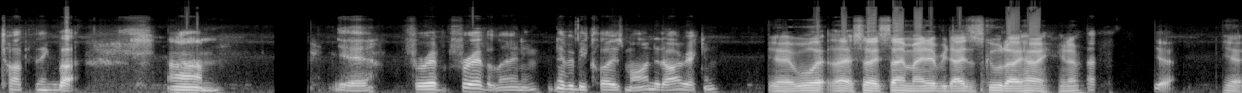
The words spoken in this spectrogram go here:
type of thing. But um, yeah, forever forever learning. Never be closed minded. I reckon. Yeah, well, that- that's so same, mate. Every day's a school day, hey, you know. Uh, yeah. yeah.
